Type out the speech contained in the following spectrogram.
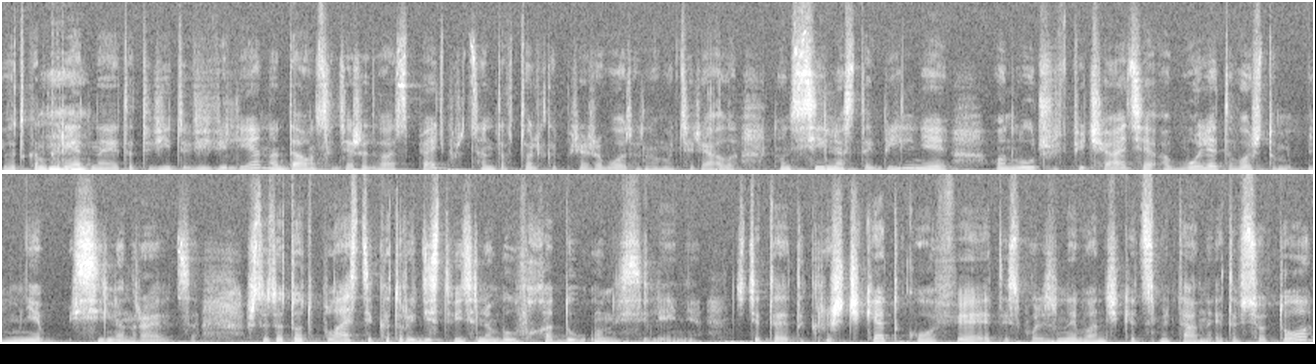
И вот конкретно mm-hmm. этот вид вивилена, да, он содержит 25% только переработанного материала, но он сильно стабильнее, он лучше в печати, а более того, что мне сильно нравится, что это тот пластик, который действительно был в ходу у населения. То есть это, это крышечки от кофе, это использованные баночки от сметаны, это все то,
